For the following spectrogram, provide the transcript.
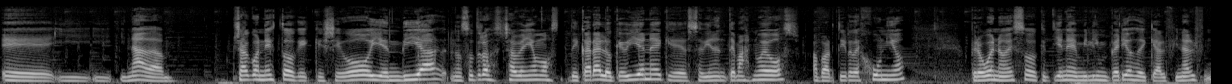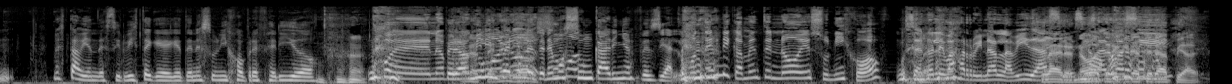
eh, y, nada, ya con esto que llegó hoy en día, nosotros ya veníamos de cara a lo que viene, que se vienen temas nuevos a partir de junio, pero bueno, eso que tiene Mil Imperios de que al final... No está bien decir, viste, que, que tenés un hijo preferido. Bueno, Pero a Mil como Imperios no le tenemos somos- un cariño especial. Como técnicamente no es un hijo, o sea, no le vas a arruinar la vida. Claro, si no decís va a algo tener que ir a así, terapia.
